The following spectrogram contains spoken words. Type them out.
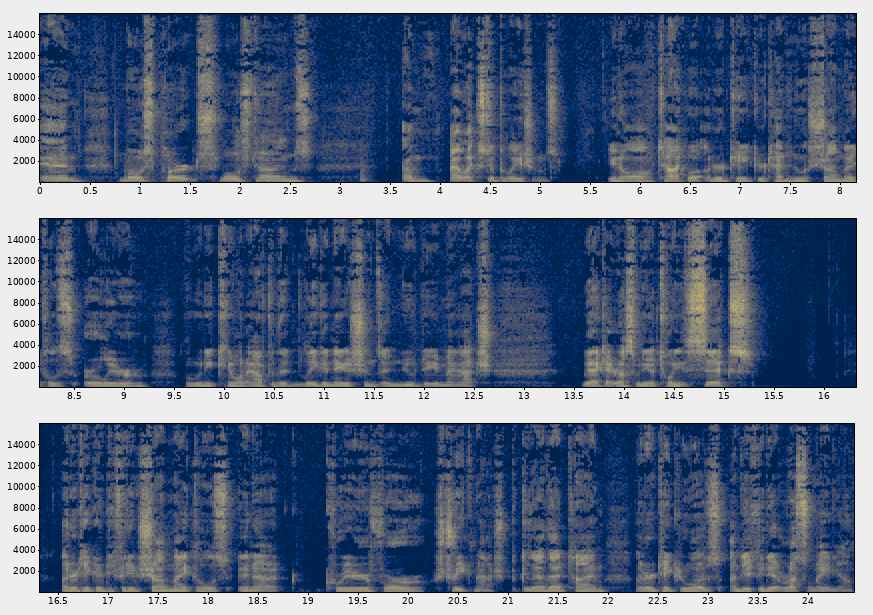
And most parts, most times, um, I like stipulations. You know, talk about Undertaker tagging with Shawn Michaels earlier when he came out after the League of Nations and New Day match. Back at WrestleMania 26, Undertaker defeated Shawn Michaels in a career for streak match because at that time Undertaker was undefeated at WrestleMania,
